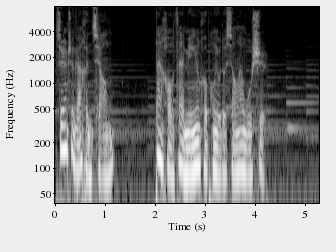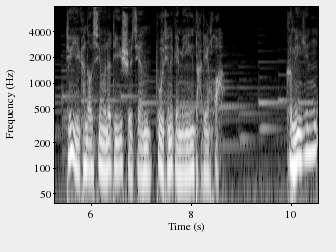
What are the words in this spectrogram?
虽然震感很强，但好在明英和朋友都相安无事。丁乙看到新闻的第一时间，不停的给明英打电话。可明英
